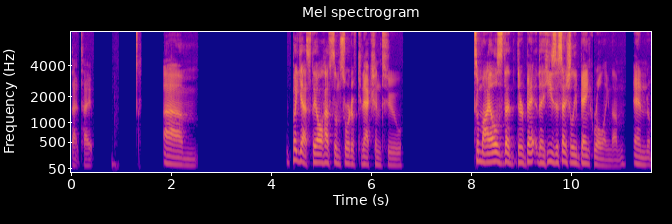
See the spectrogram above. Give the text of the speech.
that type. Um. But yes, they all have some sort of connection to to Miles that they're ba- that he's essentially bankrolling them, and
